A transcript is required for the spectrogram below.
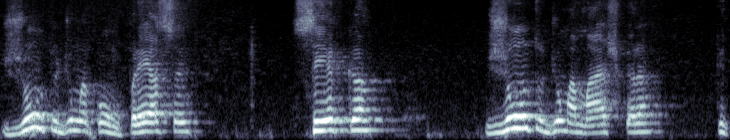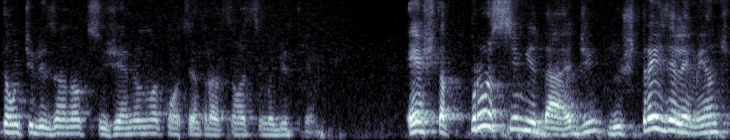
junto de uma compressa seca, junto de uma máscara que estão utilizando oxigênio numa concentração acima de 30. Esta proximidade dos três elementos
